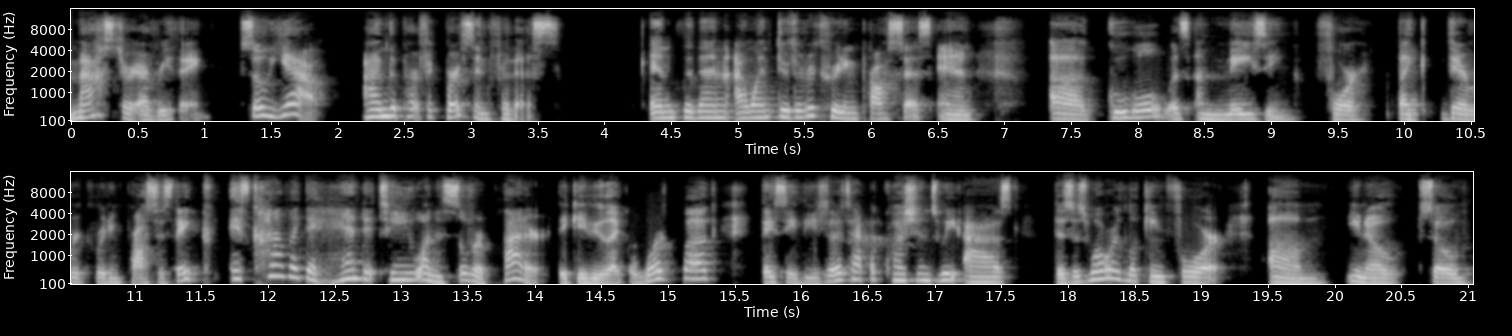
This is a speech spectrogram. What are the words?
master everything. So, yeah, I'm the perfect person for this. And so then I went through the recruiting process and uh, Google was amazing for like their recruiting process. They it's kind of like they hand it to you on a silver platter. They give you like a workbook. They say these are the type of questions we ask. This is what we're looking for. Um, you know, so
